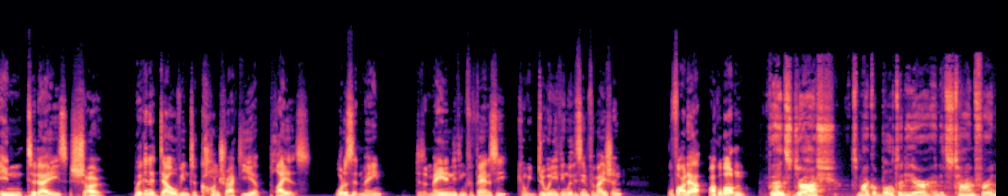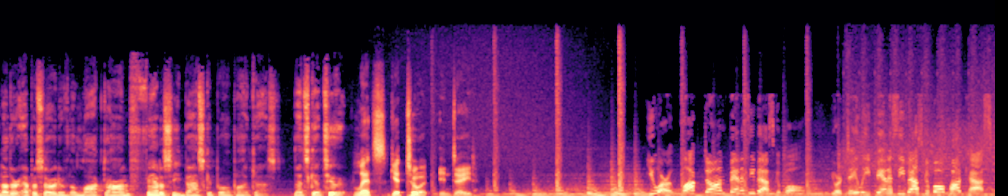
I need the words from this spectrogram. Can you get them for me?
In today's show, we're going to delve into contract year players. What does it mean? Does it mean anything for fantasy? Can we do anything with this information? We'll find out. Michael Bolton. Thanks, Josh. It's Michael Bolton here, and it's time for another episode of the Locked On Fantasy Basketball Podcast. Let's get to it. Let's get to it, indeed. You are Locked On Fantasy Basketball, your daily fantasy basketball podcast,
